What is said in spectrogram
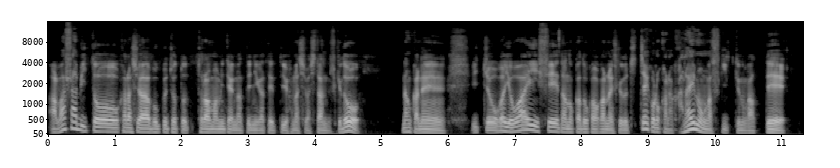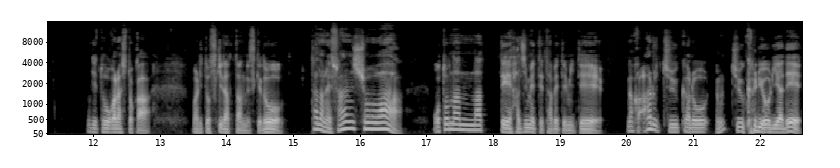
あ、わさびとからしは僕ちょっとトラウマみたいになって苦手っていう話はしたんですけど、なんかね、胃腸が弱いせいなのかどうかわかんないですけど、ちっちゃい頃から辛いもんが好きっていうのがあって、で、唐辛子とか割と好きだったんですけど、ただね、山椒は大人になって初めて食べてみて、なんかある中華料、ん？中華料理屋で、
